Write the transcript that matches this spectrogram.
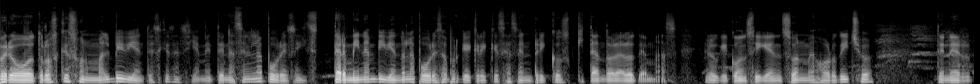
pero otros que son malvivientes que sencillamente nacen en la pobreza y terminan viviendo en la pobreza porque creen que se hacen ricos quitándole a los demás. lo que consiguen son, mejor dicho, tener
